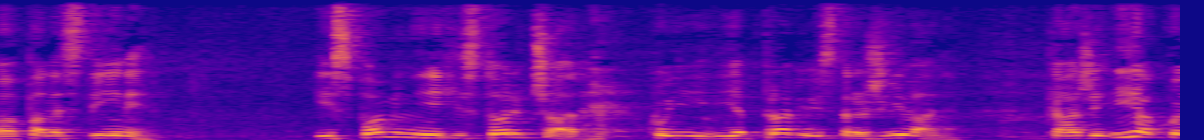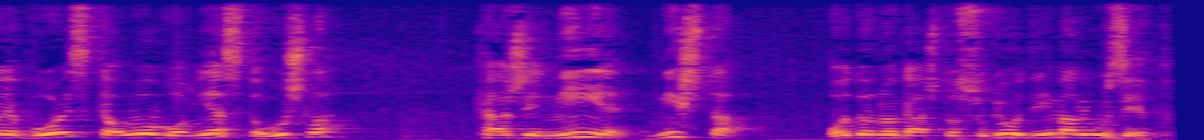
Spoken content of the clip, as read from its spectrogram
uh, Palestine i spominje historičar koji je pravio istraživanje. Kaže, iako je vojska u ovo mjesto ušla, kaže, nije ništa od onoga što su ljudi imali uzeto.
